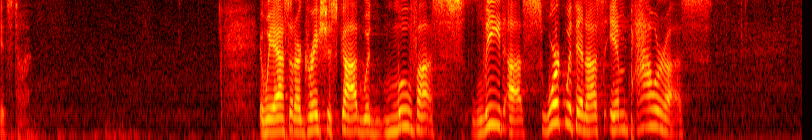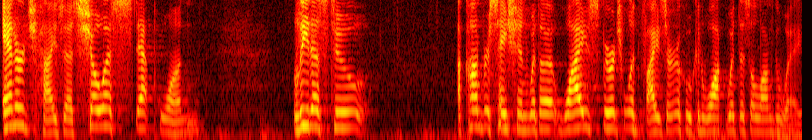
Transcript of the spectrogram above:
It's time. And we ask that our gracious God would move us, lead us, work within us, empower us, energize us, show us step one, lead us to a conversation with a wise spiritual advisor who can walk with us along the way.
